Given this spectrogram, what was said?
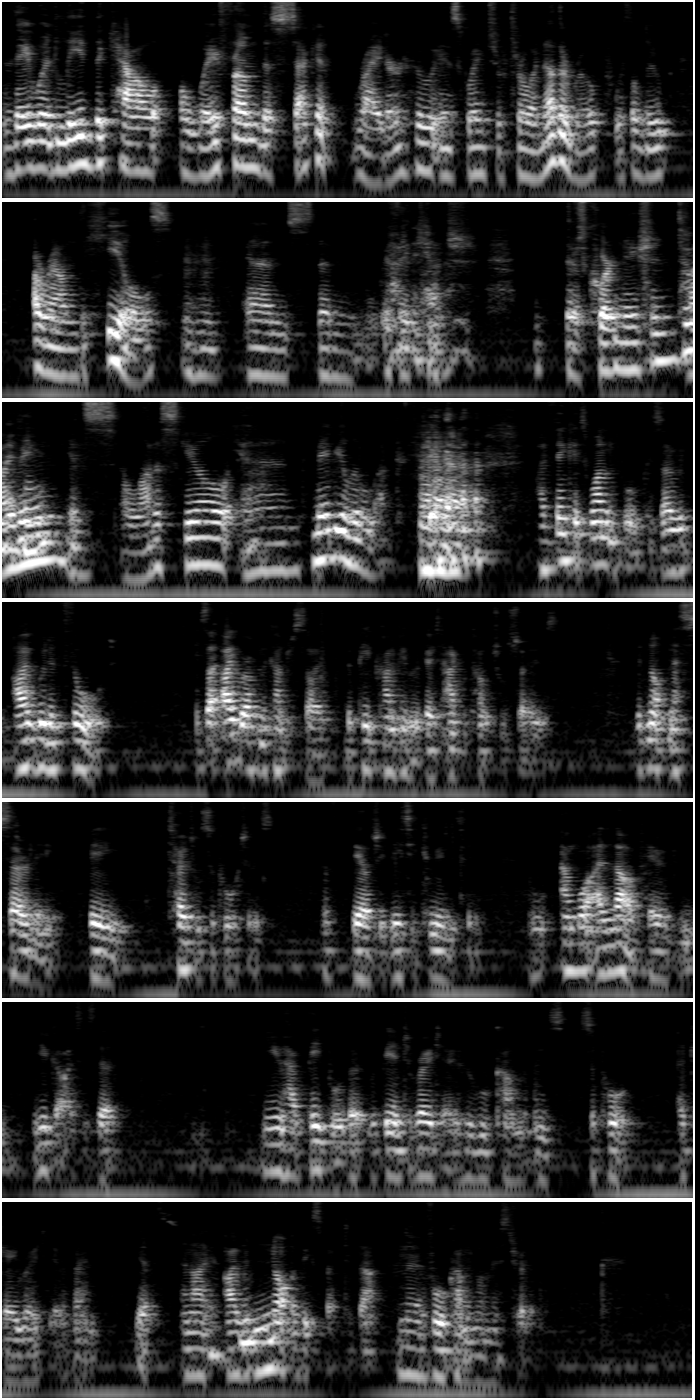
they would lead the cow away from the second rider who is going to throw another rope with a loop around the heels Mm-hmm. and then if How they do they do catch there's coordination mm-hmm. timing it's a lot of skill and maybe a little luck I think it's wonderful because I would I would have thought it's like I grew up in the countryside. The pe- kind of people that go to agricultural shows would not necessarily be total supporters of the LGBT community. And what I love hearing from you guys is that you have people that would be into rodeo who will come and s- support a gay rodeo event. yes And I, mm-hmm. I would not have expected that No. before coming on this trip.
